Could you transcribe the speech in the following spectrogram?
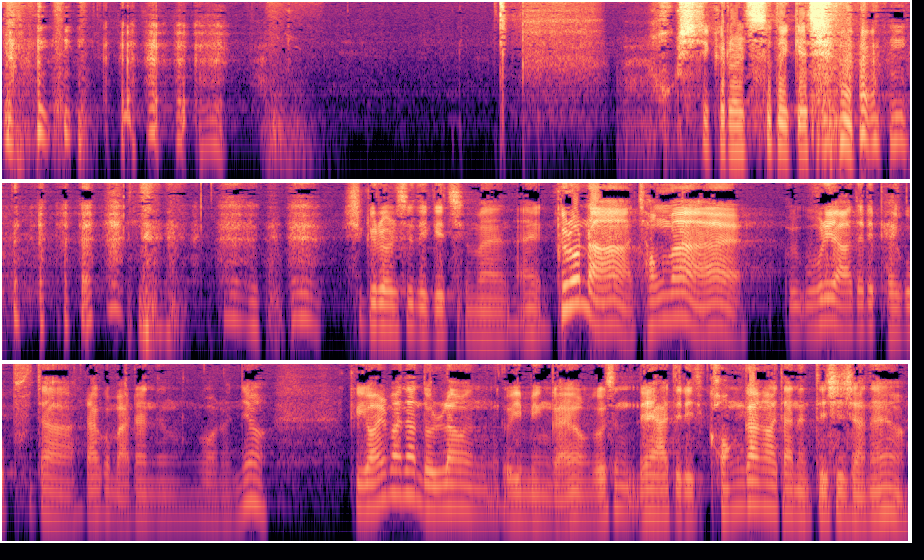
혹시 그럴 수도 있겠지만, 혹시 그럴 수도 있겠지만, 그러나 정말 우리 아들이 배고프다라고 말하는 거는요, 그게 얼마나 놀라운 의미인가요? 그것은 내 아들이 건강하다는 뜻이잖아요.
